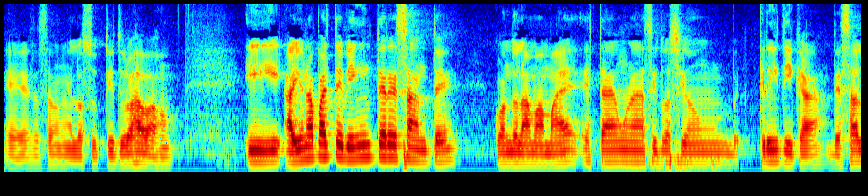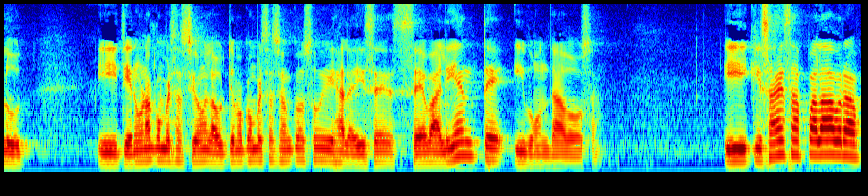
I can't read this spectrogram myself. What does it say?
esos son los subtítulos abajo. Y hay una parte bien interesante cuando la mamá está en una situación crítica de salud y tiene una conversación, la última conversación con su hija, le dice, sé valiente y bondadosa. Y quizás esas palabras,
